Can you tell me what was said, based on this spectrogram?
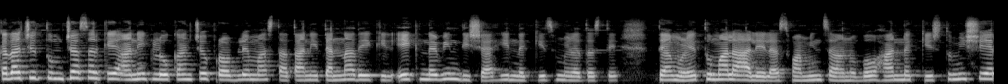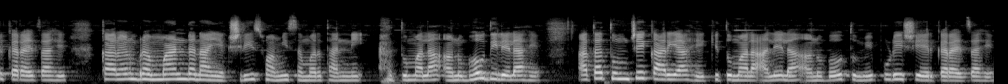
कदाचित तुमच्यासारखे अनेक लोकांचे प्रॉब्लेम असतात आणि त्यांना देखील एक नवीन दिशा ही नक्कीच मिळत असते. त्यामुळे तुम्हाला आलेला स्वामींचा अनुभव हा नक्कीच तुम्ही शेअर करायचा आहे. कारण ब्रह्मांड नायक श्री स्वामी समर्थांनी तुम्हाला अनुभव दिलेला आहे. आता तुमचे कार्य आहे की तुम्हाला आलेला अनुभव तुम्ही पुढे शेअर करायचा आहे.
